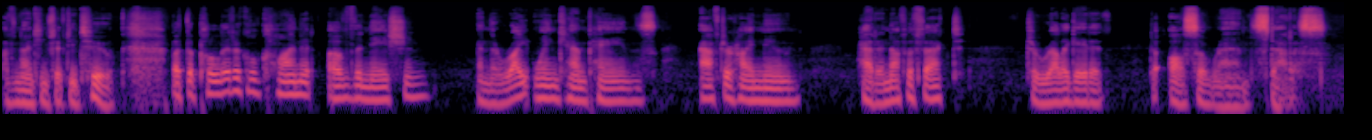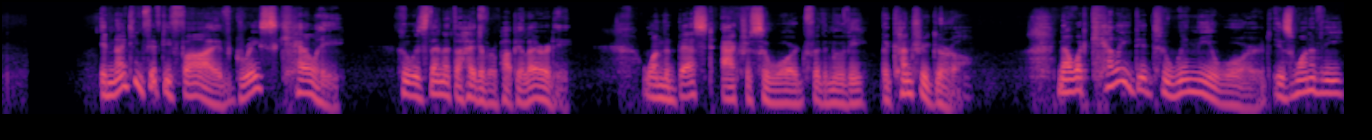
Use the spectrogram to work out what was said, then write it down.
of 1952, but the political climate of the nation and the right wing campaigns after High Noon had enough effect to relegate it to also ran status. In 1955, Grace Kelly, who was then at the height of her popularity, won the Best Actress Award for the movie The Country Girl. Now, what Kelly did to win the award is one of the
